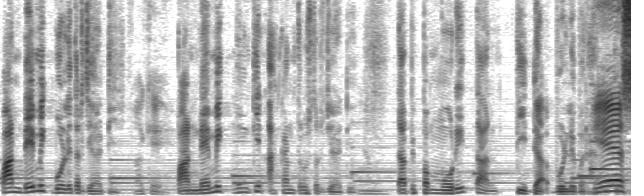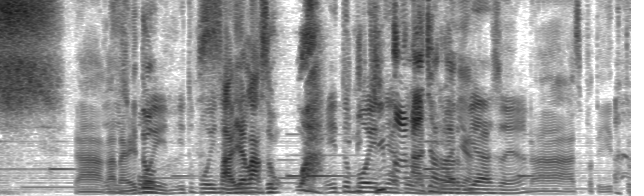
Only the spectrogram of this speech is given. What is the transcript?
Pandemik boleh terjadi, Oke. pandemik mungkin akan terus terjadi, Hmm. tapi pemuritan tidak boleh berhenti. Yes. Nah, This karena itu point, itu poinnya saya langsung, wah itu ini poinnya gimana tuh, luar caranya? biasa ya. Nah, seperti itu.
